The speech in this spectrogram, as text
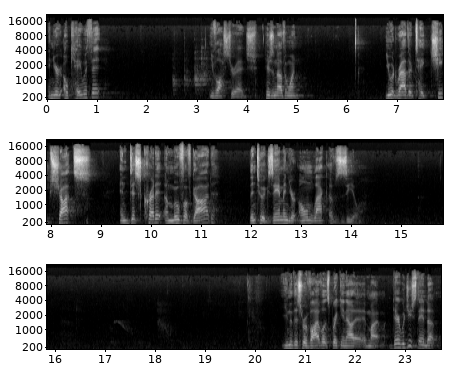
and you're okay with it, you've lost your edge. Here's another one. You would rather take cheap shots and discredit a move of God than to examine your own lack of zeal. You know this revival that's breaking out at my. Derek, would you stand up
